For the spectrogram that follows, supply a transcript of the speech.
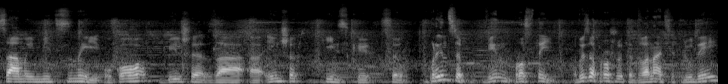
самий міцний, у кого більше за е, інших кінських сил. Принцип він простий. Ви запрошуєте 12 людей,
